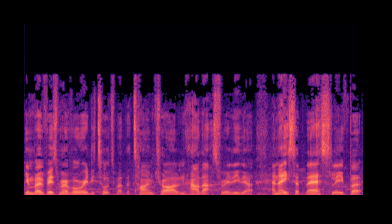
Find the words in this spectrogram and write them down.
Jumbo Visma have already talked about the time trial and how that's really the, an ace up their sleeve. But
